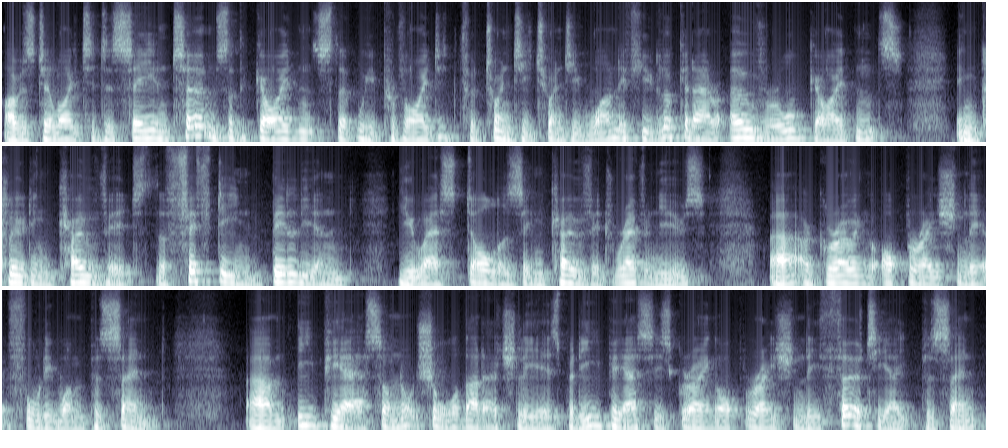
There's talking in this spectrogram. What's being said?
I was delighted to see. In terms of the guidance that we provided for 2021, if you look at our overall guidance, including COVID, the 15 billion US dollars in COVID revenues uh, are growing operationally at 41%. Um, EPS, I'm not sure what that actually is, but EPS is growing operationally 38%.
